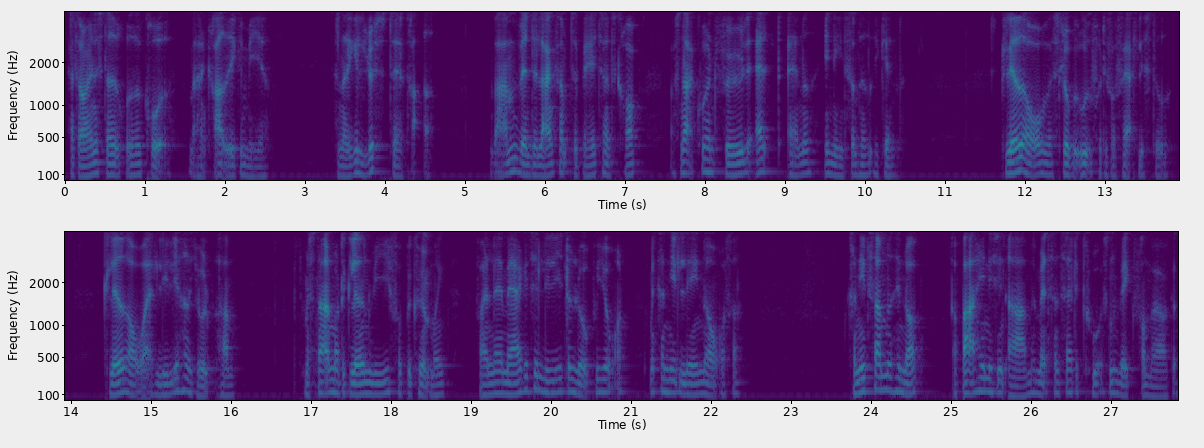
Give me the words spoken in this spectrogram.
Hans øjne stadig røde og gråd, men han græd ikke mere. Han havde ikke lyst til at græde. Varmen vendte langsomt tilbage til hans krop, og snart kunne han føle alt andet end ensomhed igen. Glæde over at være sluppet ud fra det forfærdelige sted. Glæde over, at Lilje havde hjulpet ham. Men snart måtte glæden vige for bekymring, for han lagde mærke til Lilje, der lå på jorden med granit lænende over sig. Granit samlede hende op og bar hende i sin arme, mens han satte kursen væk fra mørket.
